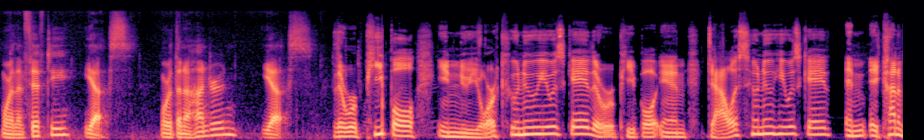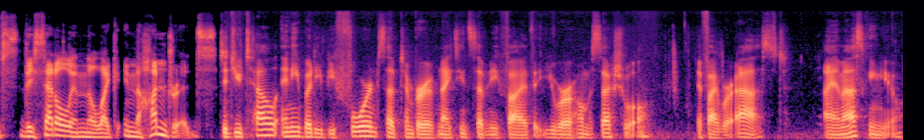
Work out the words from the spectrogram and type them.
More than 50? Yes. More than 100? Yes. There were people in New York who knew he was gay. There were people in Dallas who knew he was gay, and it kind of they settle in the like in the hundreds. Did you tell anybody before in September of 1975 that you were a homosexual? If I were asked, I am asking you.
